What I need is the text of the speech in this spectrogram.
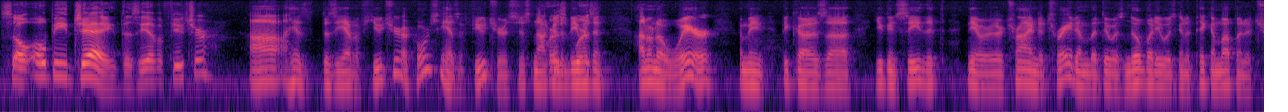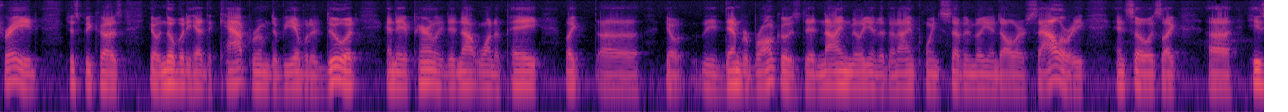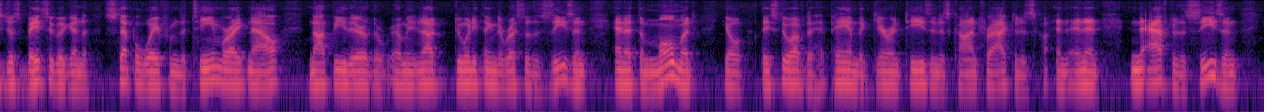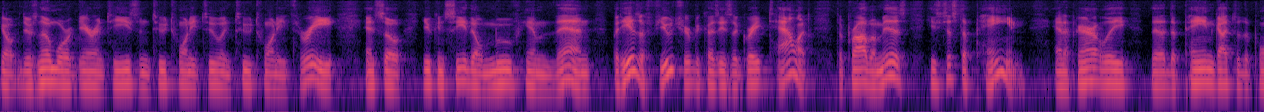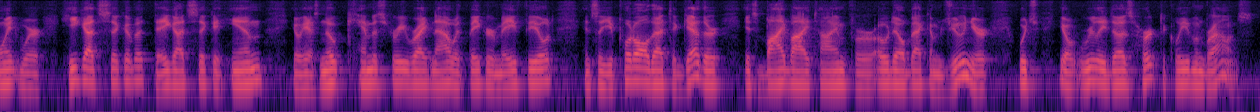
So OBJ, does he have a future? Uh, has, does he have a future? Of course he has a future. It's just not going to be within. I don't know where. I mean, because uh, you can see that you know they're trying to trade him, but there was nobody who was going to pick him up in a trade just because you know nobody had the cap room to be able to do it, and they apparently did not want to pay like uh, you know the Denver Broncos did nine million of the nine point seven million dollar salary, and so it's like uh, he's just basically going to step away from the team right now, not be there. The, I mean, not do anything the rest of the season, and at the moment you know they still have to pay him the guarantees in his contract and his and, and then and after the season you know there's no more guarantees in 222 and 223 and so you can see they'll move him then. But he has a future because he's a great talent. The problem is he's just a pain and apparently the the pain got to the point where he got sick of it they got sick of him you know he has no chemistry right now with Baker Mayfield and so you put all that together it's bye bye time for Odell Beckham Jr which you know really does hurt the Cleveland Browns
